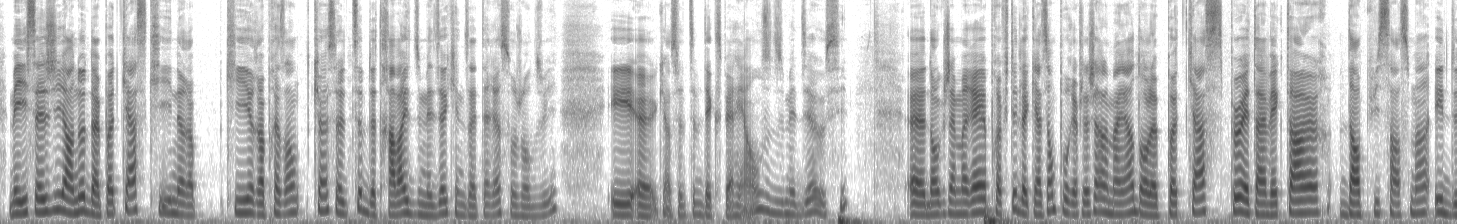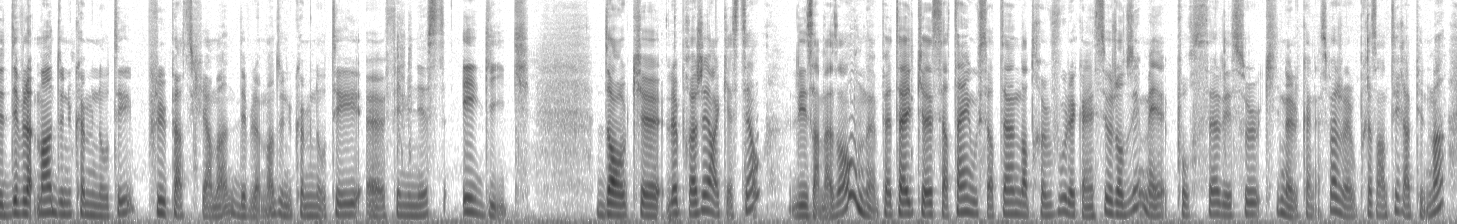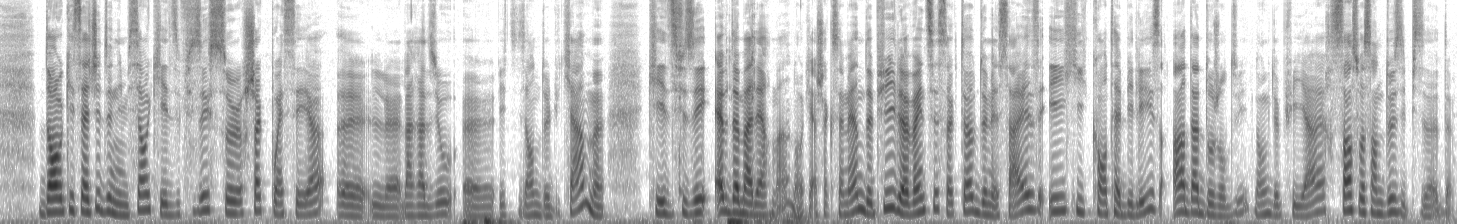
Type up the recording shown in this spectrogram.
Mais il s'agit en outre d'un podcast qui ne qui représente qu'un seul type de travail du média qui nous intéresse aujourd'hui et qu'un seul type d'expérience du média aussi. Euh, donc, j'aimerais profiter de l'occasion pour réfléchir à la manière dont le podcast peut être un vecteur d'empuissancement et de développement d'une communauté, plus particulièrement de développement d'une communauté euh, féministe et geek. Donc, euh, le projet en question, les Amazones, peut-être que certains ou certaines d'entre vous le connaissez aujourd'hui, mais pour celles et ceux qui ne le connaissent pas, je vais vous présenter rapidement. Donc, il s'agit d'une émission qui est diffusée sur choc.ca, euh, la radio euh, étudiante de l'UCAM, qui est diffusée hebdomadairement, donc à chaque semaine, depuis le 26 octobre 2016 et qui comptabilise, en date d'aujourd'hui, donc depuis hier, 162 épisodes.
